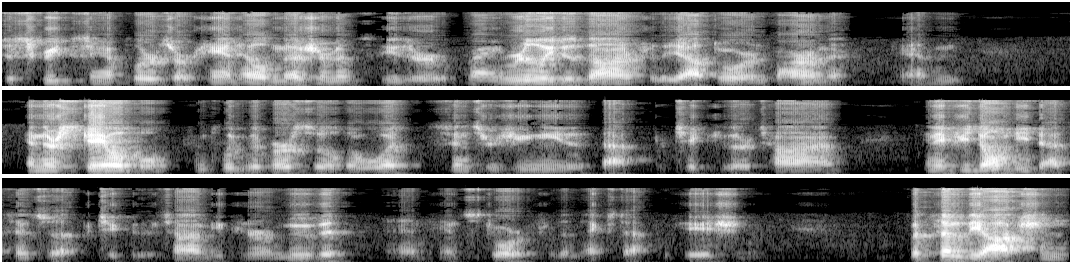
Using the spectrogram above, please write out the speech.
discrete samplers or handheld measurements. These are Right. really designed for the outdoor environment, and and they're scalable, completely versatile to what sensors you need at that particular time. And if you don't need that sensor at that particular time, you can remove it and, and store it for the next application. But some of the options,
